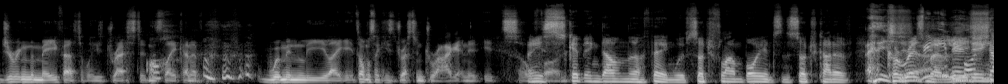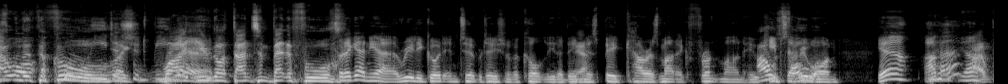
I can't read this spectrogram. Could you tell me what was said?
during the May festival he's dressed in this like kind of oh. womanly, like it's almost like he's dressed in drag, and it, it's so And he's fun. skipping down the thing with such flamboyance and such kind of charisma, really leading. shouting at the a cult fool. leader Like, should be why like. are you not dancing better, fool? But again, yeah, a really good interpretation of a cult leader being Yeah. this big charismatic frontman who I keeps follow everyone. Yeah, I, Uh-huh. yeah. I I, think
